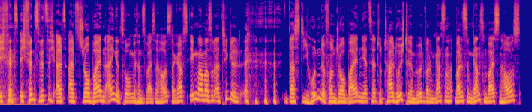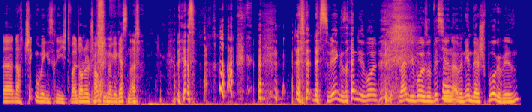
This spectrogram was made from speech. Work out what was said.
ich finde es ich find's witzig, als, als Joe Biden eingezogen ist ins Weiße Haus, da gab es irgendwann mal so einen Artikel, dass die Hunde von Joe Biden jetzt ja total durchdrehen würden, weil, im ganzen, weil es im ganzen Weißen Haus äh, nach Chicken Wings riecht, weil Donald Trump die immer gegessen hat. Des, deswegen seien die, wohl, seien die wohl so ein bisschen neben der Spur gewesen.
